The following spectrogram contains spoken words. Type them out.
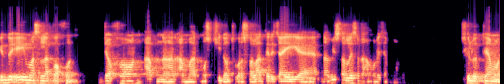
কিন্তু এই মশলা কখন? যখন আপনার আমার মসজিদ অথবা সলাতের জায়গা নবী সাল্লাহ আমলে যেমন ছিল তেমন,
